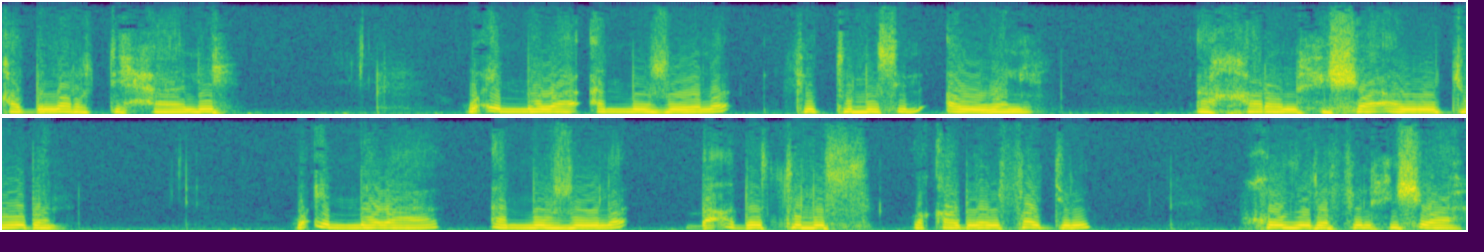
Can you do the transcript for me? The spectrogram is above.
قبل ارتحاله وإن نوى النزول في الثلث الأول أخر الحشاء وجوبا وإن نوى النزول بعد الثلث وقبل الفجر خير في الحشاء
